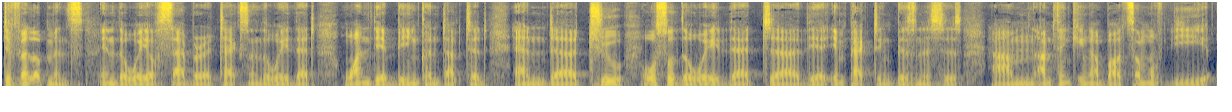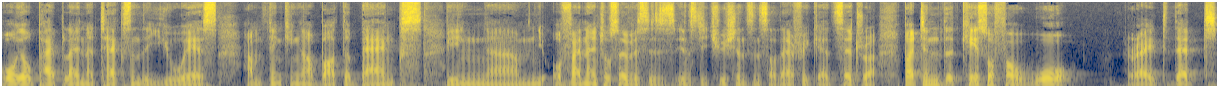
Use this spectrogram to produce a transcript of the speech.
developments in the way of cyber attacks and the way that one they're being conducted, and uh, two also the way that uh, they're impacting businesses. Um, I'm thinking about some of the oil pipeline attacks in the U.S. I'm thinking about the banks being um, or financial services institutions in South Africa, etc. But in the case of a war right? That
